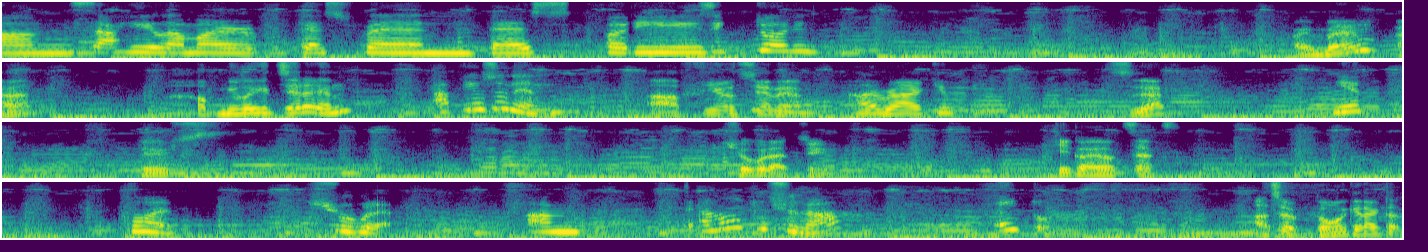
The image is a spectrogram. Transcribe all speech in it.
um, সাহিল আমার বেস্ট ফ্রেন্ড বেস্ট বাডিজ একটু আগে। ম্যাম হ্যাঁ? আপনি ওই চেনেন? আপনিও শুনেন আপনিও চেনেন? Hi Rakib sir? Yep. শুভরাত্রি। কি কয় হচ্ছে? তোমার শুভরা আম এমন কিছু না। এই তো। আচ্ছা তোমাকে একটা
